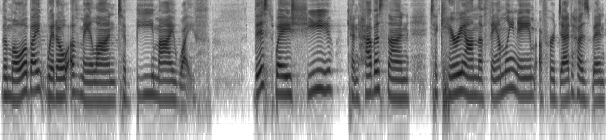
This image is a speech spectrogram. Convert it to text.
the Moabite widow of Mahlon, to be my wife. This way she can have a son to carry on the family name of her dead husband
